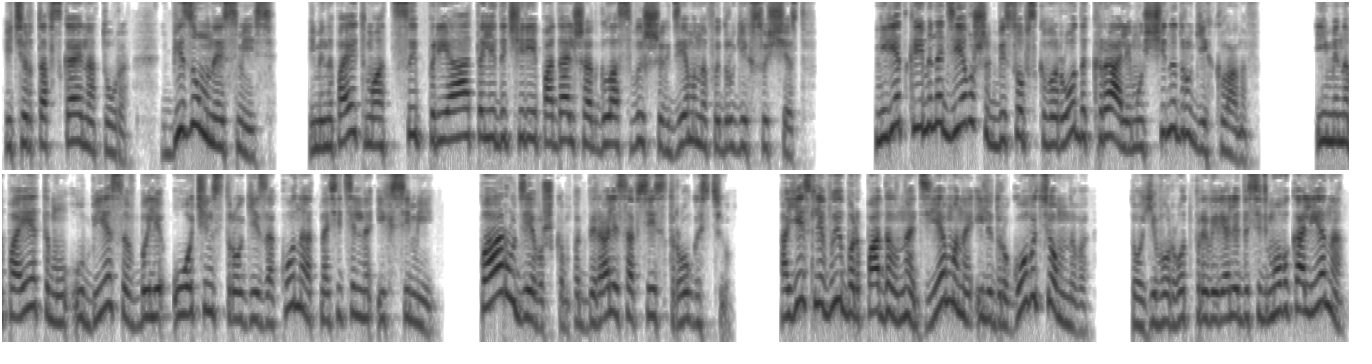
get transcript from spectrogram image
и чертовская натура. Безумная смесь. Именно поэтому отцы прятали дочерей подальше от глаз высших демонов и других существ. Нередко именно девушек бесовского рода крали мужчины других кланов. Именно поэтому у бесов были очень строгие законы относительно их семей. Пару девушкам подбирали со всей строгостью, а если выбор падал на демона или другого темного, то его род проверяли до седьмого колена.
